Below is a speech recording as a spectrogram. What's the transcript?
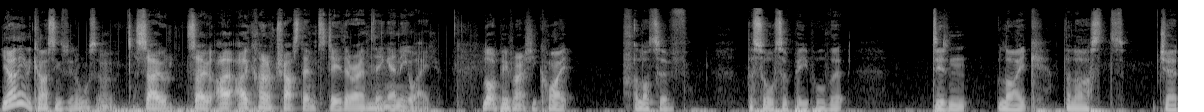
Yeah, I think the casting's been awesome. So so I, I kind of trust them to do their own thing Mm. anyway. A lot of people are actually quite a lot of the sort of people that didn't like the last Jedi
